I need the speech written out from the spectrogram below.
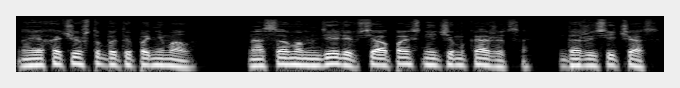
Но я хочу, чтобы ты понимал, на самом деле все опаснее, чем кажется, даже сейчас.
